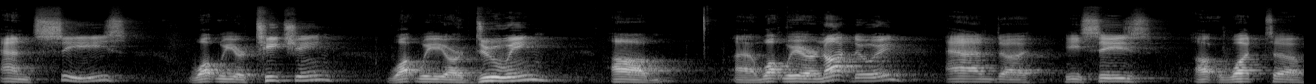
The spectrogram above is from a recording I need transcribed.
and sees what we are teaching, what we are doing, um, what we are not doing, and uh, He sees uh, what uh,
